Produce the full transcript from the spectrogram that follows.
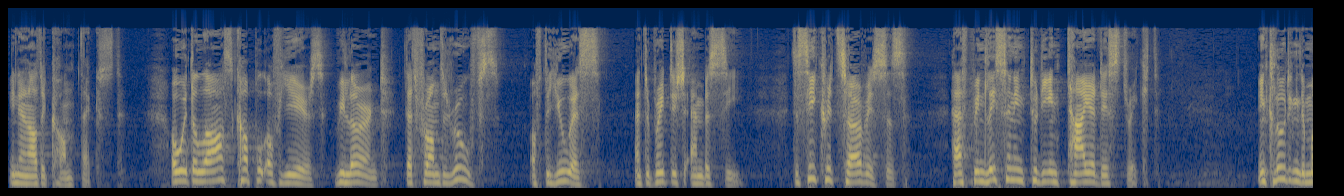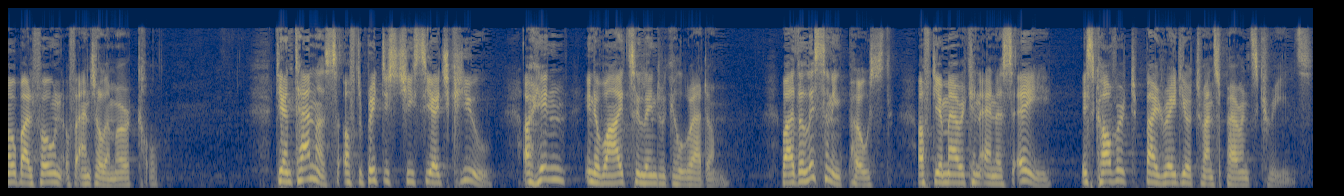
in another context. Over the last couple of years, we learned that from the roofs of the US and the British Embassy, the Secret Services have been listening to the entire district, including the mobile phone of Angela Merkel. The antennas of the British GCHQ are hidden in a wide cylindrical radome, while the listening post of the American NSA is covered by radio transparent screens.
